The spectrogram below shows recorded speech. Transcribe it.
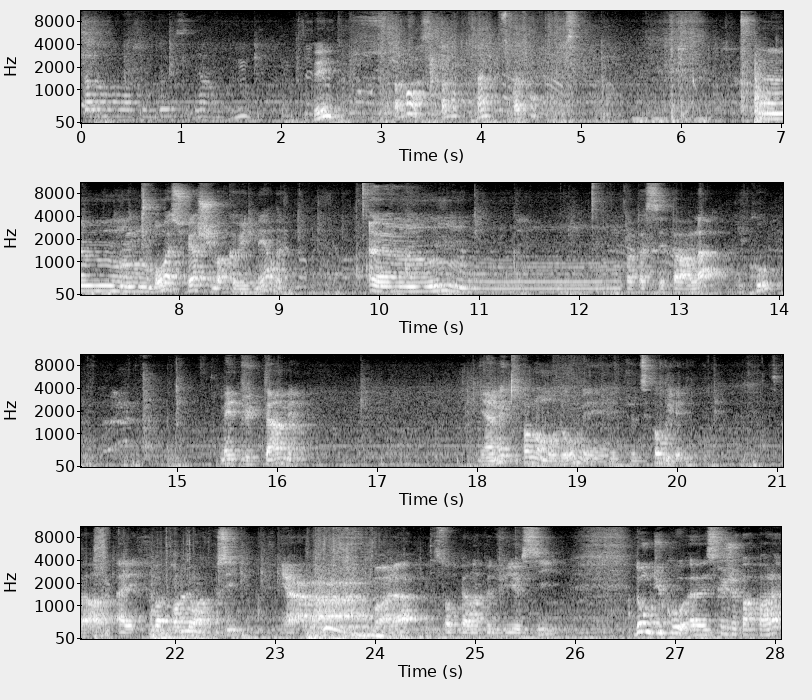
Pardon, la chose d'eau, c'est bien. Oui, c'est pas grave, c'est pas grave, hein, c'est pas grave. Euh, bon bah super, je suis mort comme une merde. Euh, on va passer par là, du coup. Mais putain, mais... Il y a un mec qui parle dans mon dos, mais je ne sais pas où il est. C'est pas grave. Allez, on va prendre le raccourci. Voilà, histoire de perdre un peu de vie aussi. Donc du coup, euh, est-ce que je pars par là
